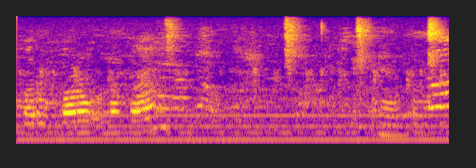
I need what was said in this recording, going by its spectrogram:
baro-baro na ko. 嗯。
